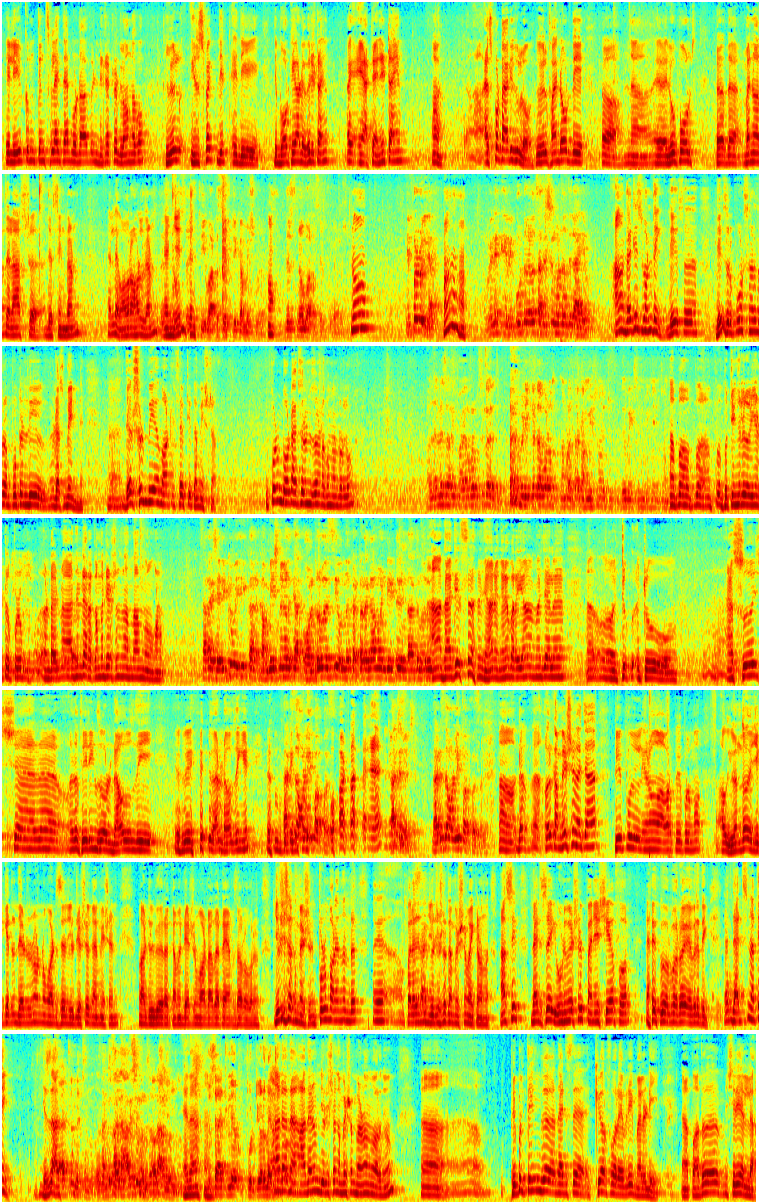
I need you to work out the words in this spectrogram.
ഈ ലീക്കും things like that would have been detected long ago he will inspect the the the boat yard every time at any time ആ expert ആയിരിക്കുമല്ലോ he will find out the loopholes when was the last this thing done അല്ലേ overall done engine safety water safety commissioner ആ. This no water safety commissioner no ഇപ്പോഴും ഇല്ല ആ പിന്നെ റിപ്പോർട്ടുകളും suggestion കൊണ്ട് എന്ത് കാര്യം Ah, that is one thing. These, uh, these reports are put in the dustbin. Uh, there should be a water safety commissioner. ഇപ്പോഴും ബോട്ട് ആക്സിഡൻസ് നടക്കുന്നുണ്ടല്ലോ അതല്ല സാർ ഫയർ വെടിക്കെട്ട് അപകടം നമ്മൾ എത്ര കമ്മീഷൻ വെച്ചു അപ്പോൾ പുറ്റിങ്ങിൽ കഴിഞ്ഞിട്ട് ഇപ്പോഴും ഉണ്ടായിരുന്നു അതിന്റെ റെക്കമെൻഡേഷൻസ് എന്താണെന്ന് നോക്കണം സാറേ ശരിക്കും ഈ കമ്മീഷനുകൾക്ക് ആ കോൺട്രവേഴ്സി ഒന്ന് കെട്ടടങ്ങാൻ വേണ്ടിയിട്ട് ഉണ്ടാക്കുന്ന ഒരു ആ ദാറ്റ് ഈസ് ഞാൻ എങ്ങനെ പറയാന്ന് വെച്ചാൽ Uh, to, to uh, assuage uh, the feelings or douse the you are dousing it. that is the only purpose. that is that is the only purpose. അല്ലേ? ഒരു കമ്മീഷൻ വെച്ചാൽ people you know our people even though educated they do not know what is a judicial commission what will be recommendation what are the times are over judicial commission ഇപ്പോഴും പറയുന്നുണ്ട് പലതിനും judicial commission വയ്ക്കണമെന്ന്. As if that is a universal panacea for for everything that's nothing അതിനും judicial commission വേണമെന്ന് പറഞ്ഞു. People think that is a cure for every malady അപ്പോൾ അത് ശരിയല്ല.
